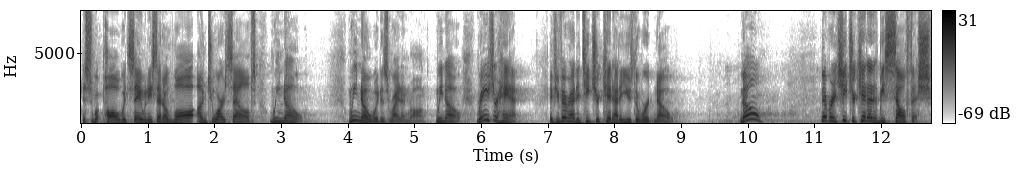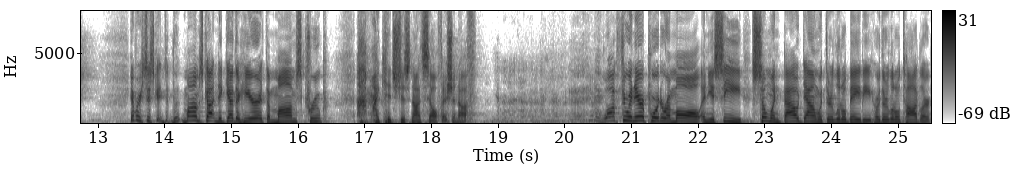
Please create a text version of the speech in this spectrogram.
This is what Paul would say when he said, A law unto ourselves. We know. We know what is right and wrong. We know. Raise your hand if you've ever had to teach your kid how to use the word no. No. Never teach your kid how to be selfish. Ever just, mom's gotten together here at the mom's group. Ah, my kid's just not selfish enough walk through an airport or a mall and you see someone bowed down with their little baby or their little toddler.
